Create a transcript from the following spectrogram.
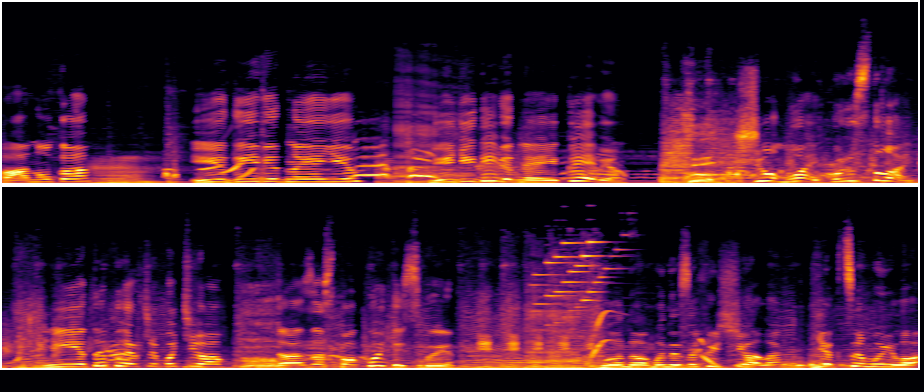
А ну-ка, іди від неї. Відійди від неї, Кевін. Що, Майк, перестань? Ні, ти перший почав. Та заспокойтесь ви. Вона мене захищала, як це мило.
